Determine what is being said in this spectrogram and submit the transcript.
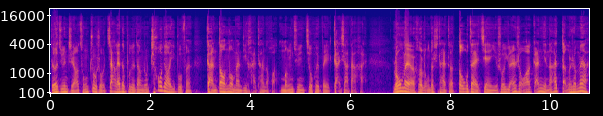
德军只要从驻守加莱的部队当中抽调一部分赶到诺曼底海滩的话，盟军就会被赶下大海。隆美尔和隆德施泰特都在建议说：“元首啊，赶紧的，还等什么呀？”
